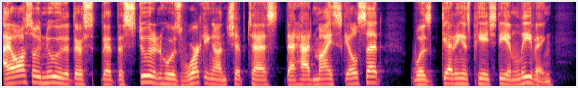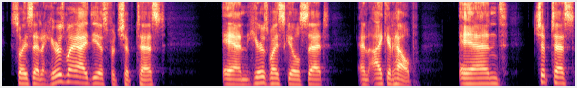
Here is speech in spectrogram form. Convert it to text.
I also knew that there's that the student who was working on chip test that had my skill set was getting his PhD and leaving. So I said, "Here's my ideas for chip test, and here's my skill set, and I could help." And chip test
